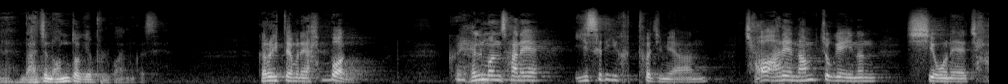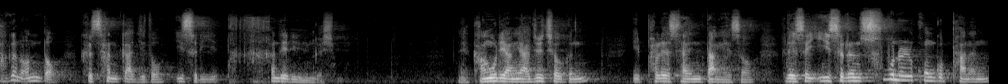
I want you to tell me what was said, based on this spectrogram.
예, 낮은 언덕에 불과한 것이에요. 그렇기 때문에 한번 그 헬몬 산에 이슬이 흩어지면 저 아래 남쪽에 있는 시온의 작은 언덕 그 산까지도 이슬이 다 내리는 것입니다. 네, 강우량이 아주 적은 이 팔레스타인 땅에서 그래서 이슬은 수분을 공급하는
